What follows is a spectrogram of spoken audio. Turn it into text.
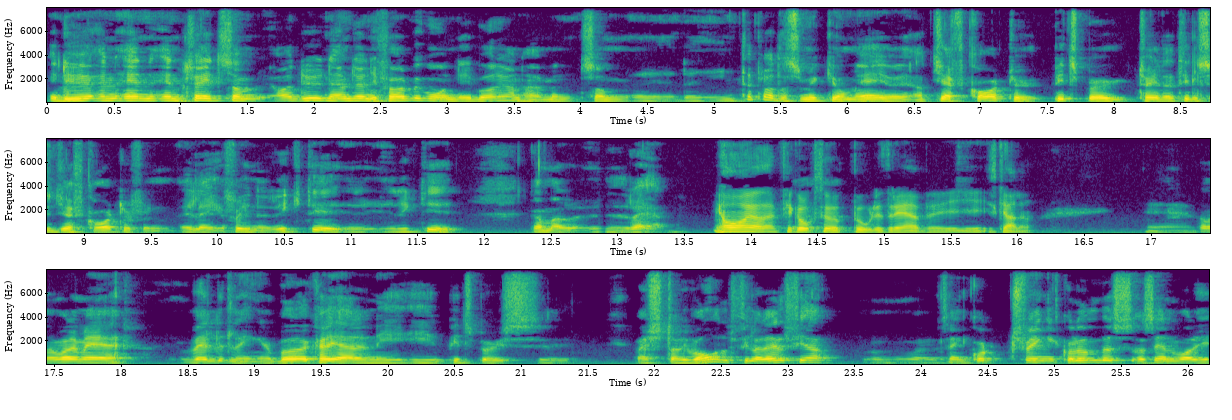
Är du en, en, en trade som, ja, du nämnde den i förbigående i början här, men som eh, det inte pratas så mycket om är ju att Jeff Carter, Pittsburgh tradade till sig Jeff Carter från LA för in en riktig, en riktig gammal eh, räv. Ja, jag fick också upp ordet räv i, i skallen. Eh, Han har varit med väldigt länge. Började karriären i, i Pittsburghs eh, värsta rival, Philadelphia. Mm, Sen kort sväng i Columbus och sen var det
